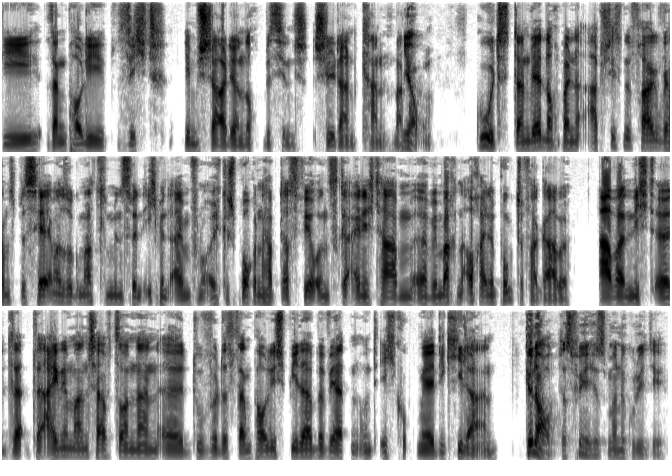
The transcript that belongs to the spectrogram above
die St. Pauli-Sicht im Stadion noch ein bisschen schildern kann. Mal ja. gucken. Gut, dann wäre noch meine abschließende Frage. Wir haben es bisher immer so gemacht, zumindest wenn ich mit einem von euch gesprochen habe, dass wir uns geeinigt haben, äh, wir machen auch eine Punktevergabe. Aber nicht äh, der, der eigene Mannschaft, sondern äh, du würdest St. Pauli-Spieler bewerten und ich gucke mir die Kieler an. Genau, das finde ich ist mal eine gute Idee.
